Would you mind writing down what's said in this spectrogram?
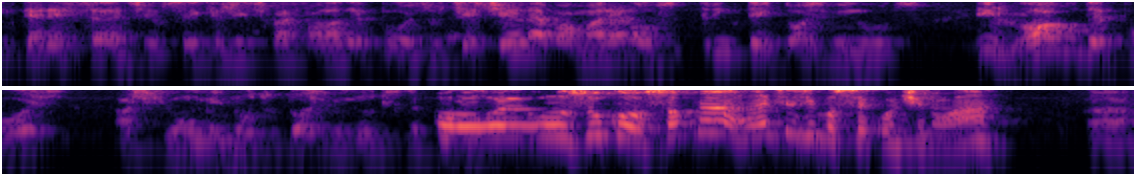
interessante, eu sei que a gente vai falar depois. O Tietchan leva o amarelo aos 32 minutos. E logo depois, acho que um minuto, dois minutos depois. Ô, ô Zuko, só para antes de você continuar, ah.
